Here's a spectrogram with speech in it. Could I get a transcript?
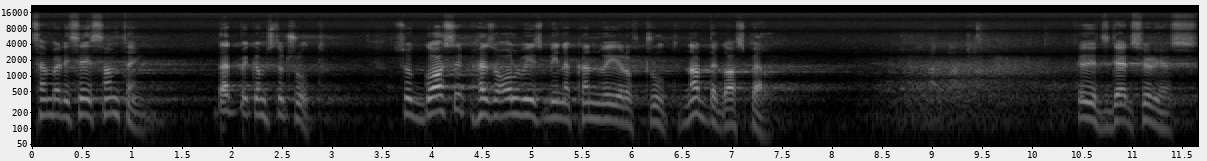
somebody says something, that becomes the truth. So gossip has always been a conveyor of truth, not the gospel. it's dead serious.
